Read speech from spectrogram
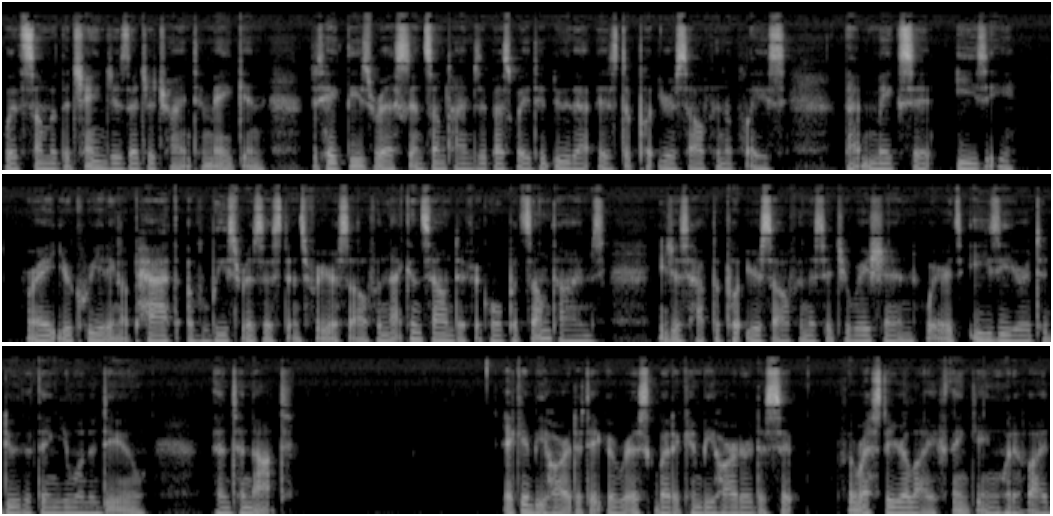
with some of the changes that you're trying to make and to take these risks. And sometimes the best way to do that is to put yourself in a place that makes it easy right? You're creating a path of least resistance for yourself. And that can sound difficult, but sometimes you just have to put yourself in a situation where it's easier to do the thing you want to do than to not. It can be hard to take a risk, but it can be harder to sit for the rest of your life thinking, what if I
